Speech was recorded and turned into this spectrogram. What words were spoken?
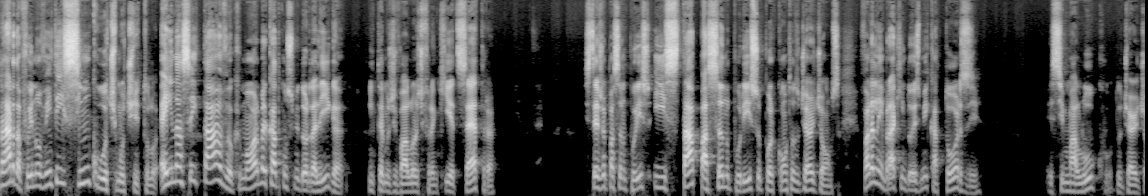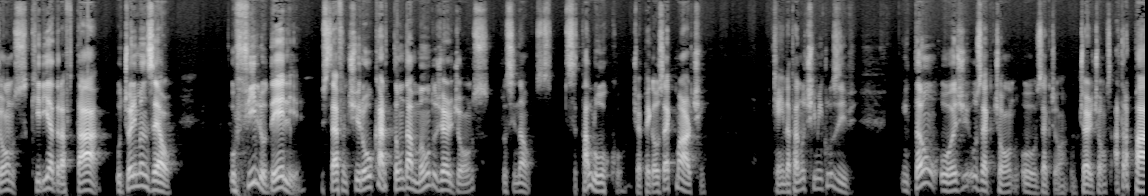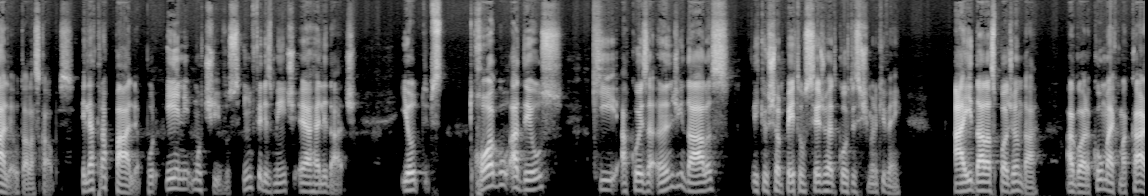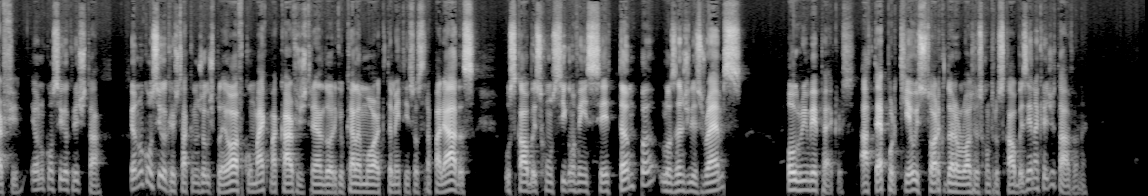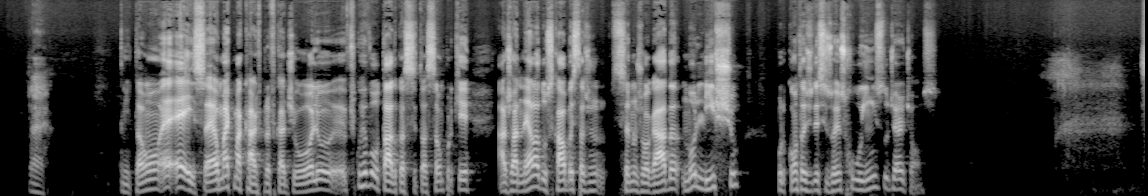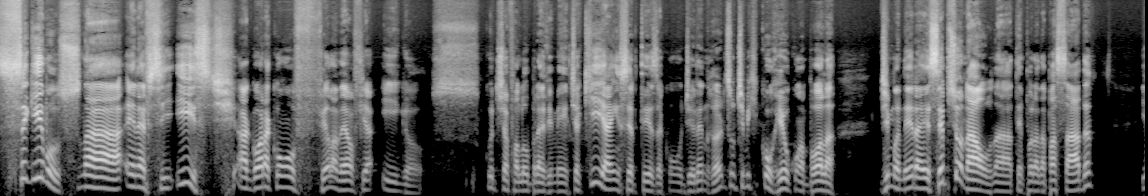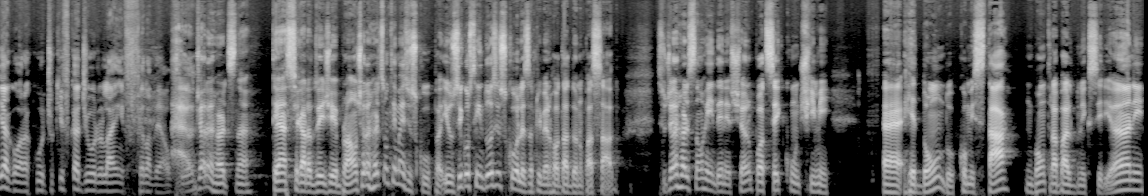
Nada, foi em 95 o último título. É inaceitável que o maior mercado consumidor da liga, em termos de valor de franquia, etc., esteja passando por isso e está passando por isso por conta do Jerry Jones. Vale lembrar que em 2014, esse maluco do Jerry Jones queria draftar o Johnny Manziel. O filho dele, o Stephen, tirou o cartão da mão do Jerry Jones. Falou assim: não, você tá louco. A gente vai pegar o Zach Martin, que ainda tá no time, inclusive. Então, hoje, o Zach Jones, o, Zach Jones, o Jerry Jones atrapalha o Dallas Cowboys. Ele atrapalha por N motivos. Infelizmente, é a realidade. E eu rogo a Deus que a coisa ande em Dallas e que o Sean Payton seja o head coach desse time ano que vem. Aí Dallas pode andar. Agora, com o Mike McCarthy, eu não consigo acreditar. Eu não consigo acreditar que no jogo de playoff, com o Mike McCarthy de treinador e que o Kellen Moore, que também tem suas atrapalhadas, os Cowboys consigam vencer Tampa, Los Angeles Rams ou Green Bay Packers. Até porque o histórico do Aaron Rodgers contra os Cowboys é inacreditável, né? É. Então, é, é isso. É o Mike McCarthy para ficar de olho. Eu fico revoltado com essa situação porque a janela dos Cowboys está sendo jogada no lixo por conta de decisões ruins do Jerry Jones. Seguimos na NFC East, agora com o Philadelphia Eagles. O já falou brevemente aqui a incerteza com o Jalen Hurts, um time que correu com a bola de maneira excepcional na temporada passada. E agora, Curte, o que fica de olho lá em Philadelphia? É, o Jalen Hurts, né? Tem a chegada do A.J. Brown, o Jalen Hurts não tem mais desculpa. E os Eagles têm duas escolhas na primeira rodada do ano passado. Se o Jalen Hurts não render neste ano, pode ser que com um time é, redondo, como está, um bom trabalho do Nick Sirianni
